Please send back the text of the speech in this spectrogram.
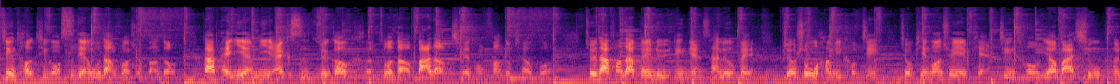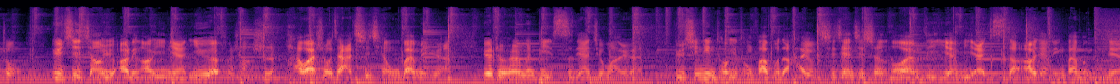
镜头提供四点五档光学防抖，搭配 EME X，最高可做到八档协同防抖效果。最大放大倍率零点三六倍，九十五毫米口径，九片光圈叶片，镜头幺八七五克重，预计将于二零二一年一月份上市，海外售价七千五百美元，约折合人民币四点九万元。与新镜头一同发布的还有旗舰机身 OMD EME X 的二点零版本固件，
